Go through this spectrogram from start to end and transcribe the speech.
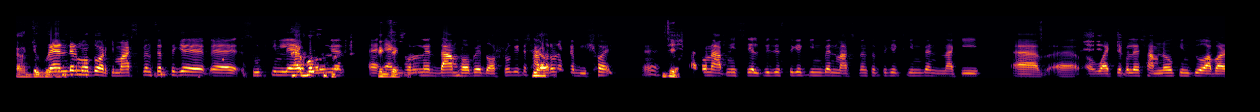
কার যোগ্যতা ব্র্যান্ডের মতো আর কি। মার্ক স্পেন্সার থেকে স্যুট কিনলে হ্যাঁ, এক ধরনের এক ধরনের দাম হবে দর্শক এটা সাধারণ একটা বিষয় হ্যাঁ? এখন আপনি সেলফিজেস থেকে কিনবেন মার্ক স্পেন্সার থেকে কিনবেন নাকি হোয়াইট টেপেলের সামনেও কিন্তু আবার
